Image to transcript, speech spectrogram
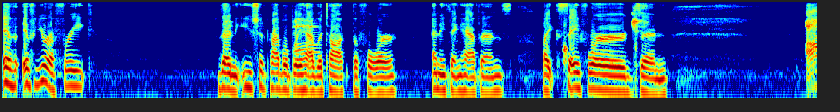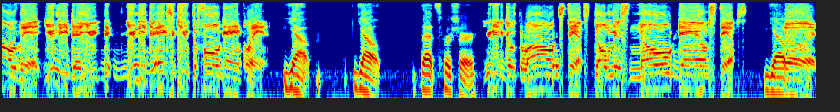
if, if you're a freak, then you should probably have a talk before anything happens. Like safe words and all that. You need to you you need to execute the full game plan. Yep. Yep. That's for sure. You need to go through all the steps. Don't miss no damn steps. Yeah. None.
